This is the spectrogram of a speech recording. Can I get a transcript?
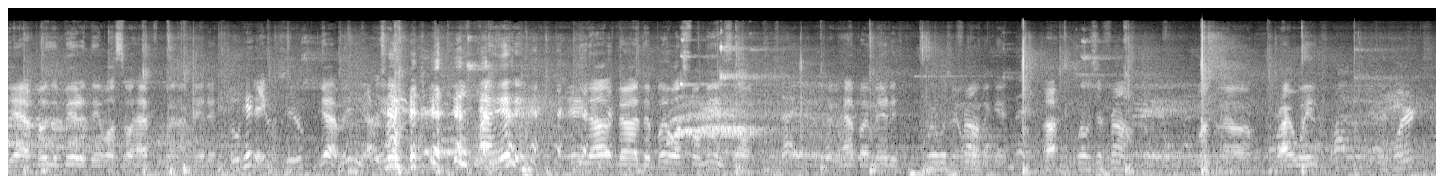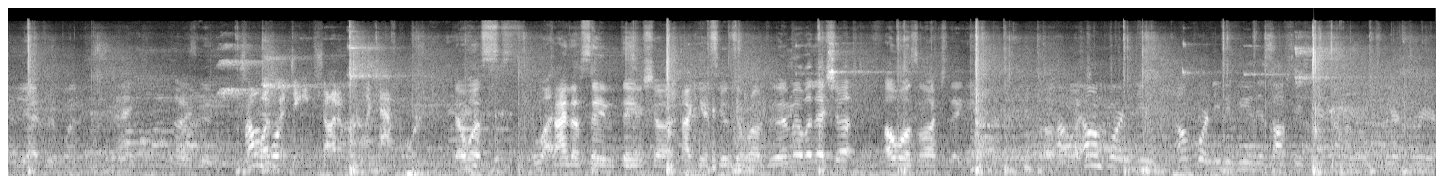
Yeah, but the better they was so happy when I made it. Who hit it? You. Yeah, me. I, I hit it. You know, the, the play was for me, so I'm happy I made it. Where was it from? again. Huh? Where was it from? It was uh, right wing. Three pointer. Yeah, three pointers. That was good. it wasn't a Dame shot, it was like half court. That was What? kind of same thing shot against Houston Rockets. Do you remember that shot? I was watching that game. I was. How important do you how important do you view this offseason as to your career?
